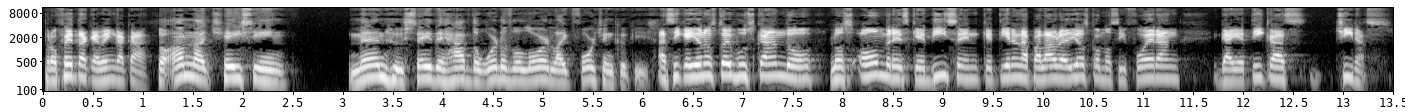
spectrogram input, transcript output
profeta que venga acá. So I'm not chasing men who say they have the word of the Lord like fortune cookies. Así que yo no estoy buscando los hombres que dicen que tienen la palabra de Dios como si fueran galletitas chinas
